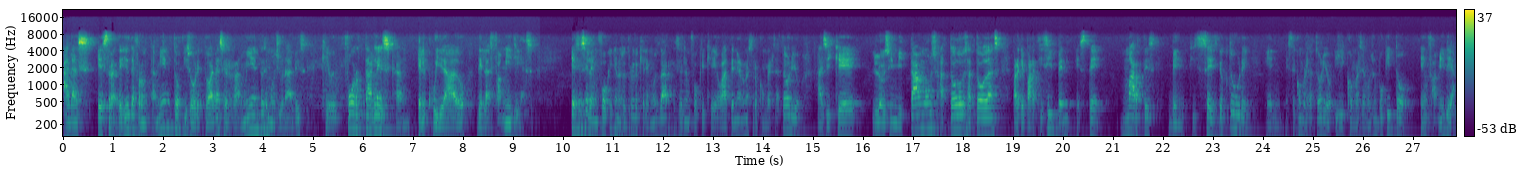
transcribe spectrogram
a las estrategias de afrontamiento y sobre todo a las herramientas emocionales que fortalezcan el cuidado de las familias. Ese es el enfoque que nosotros le queremos dar, ese es el enfoque que va a tener nuestro conversatorio, así que los invitamos a todos, a todas, para que participen este martes 26 de octubre en este conversatorio y conversemos un poquito en familia.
